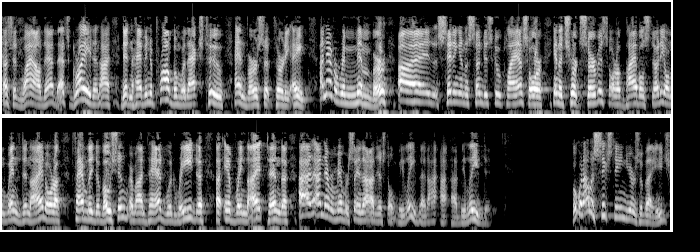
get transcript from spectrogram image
I said, wow, Dad, that's great. And I didn't have any problem with Acts 2 and verse 38. I never remember uh, sitting in a Sunday school class or in a church service or a Bible study on Wednesday night or a family devotion where my dad would read uh, uh, every night. And uh, I, I never remember saying, I just don't believe that. I, I, I believed it. But when I was 16 years of age,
